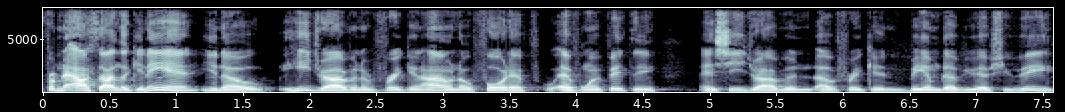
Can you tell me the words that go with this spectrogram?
from the outside looking in, you know, he driving a freaking I don't know Ford F F one fifty, and she driving a freaking BMW SUV.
